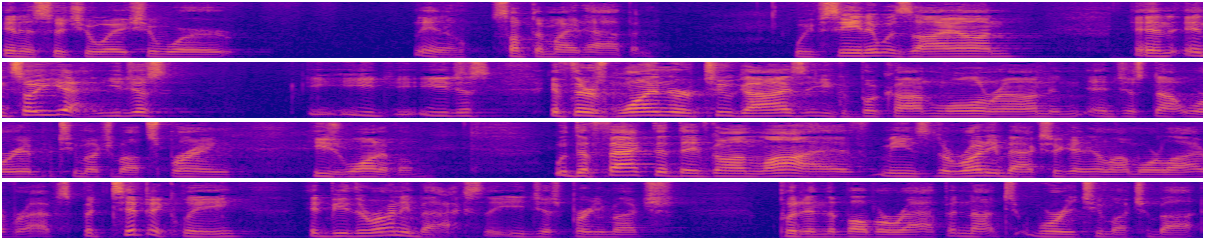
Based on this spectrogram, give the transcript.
in a situation where, you know, something might happen. We've seen it with Zion. And, and so, yeah, you just, you, you just, if there's one or two guys that you can put cotton wool around and, and just not worry too much about spring, he's one of them. With the fact that they've gone live means the running backs are getting a lot more live reps. But typically, it'd be the running backs that you just pretty much put in the bubble wrap and not worry too much about.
